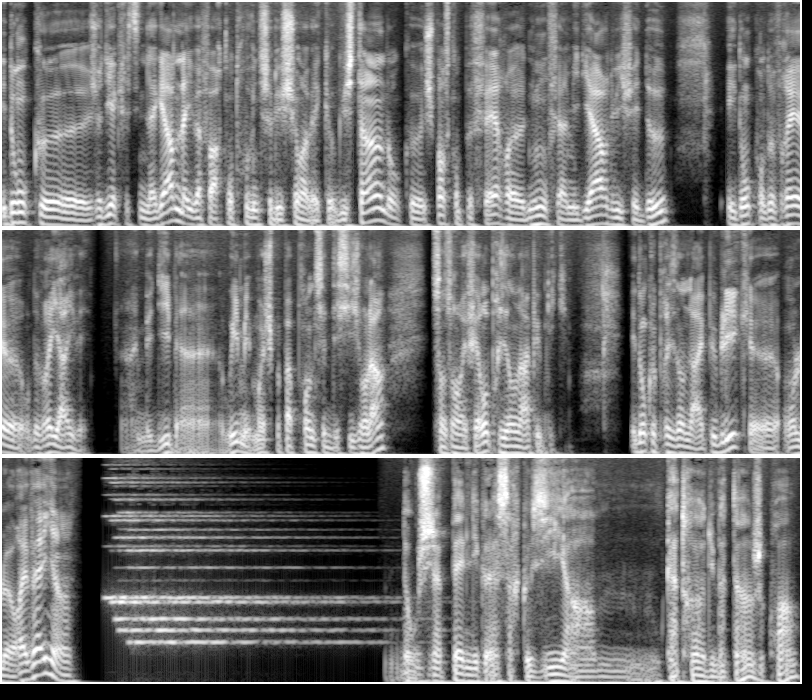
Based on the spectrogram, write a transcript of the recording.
Et donc, euh, je dis à Christine Lagarde, là, il va falloir qu'on trouve une solution avec Augustin. Donc, je pense qu'on peut faire, nous, on fait un milliard, lui, il fait deux. Et donc, on devrait, on devrait y arriver. Elle me dit, ben oui, mais moi, je ne peux pas prendre cette décision-là sans en référer au président de la République. Et donc, le président de la République, on le réveille. Donc, j'appelle Nicolas Sarkozy à 4 heures du matin, je crois.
